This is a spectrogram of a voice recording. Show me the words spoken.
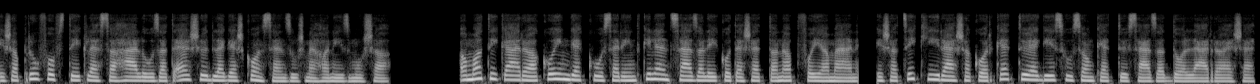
és a Proof of Stake lesz a hálózat elsődleges konszenzus mechanizmusa. A matik ára a CoinGecko szerint 9%-ot esett a nap folyamán, és a cikk írásakor 2,22 dollárra esett.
